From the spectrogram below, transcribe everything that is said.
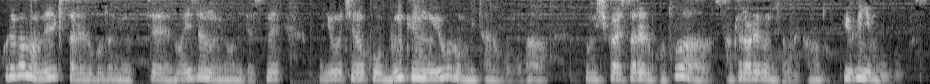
これがまあ明記されることによって、まあ、以前のようにですね、幼稚なこう文献無用論みたいなものが蒸し返されることは避けられるんじゃないかなというふうにも思います。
